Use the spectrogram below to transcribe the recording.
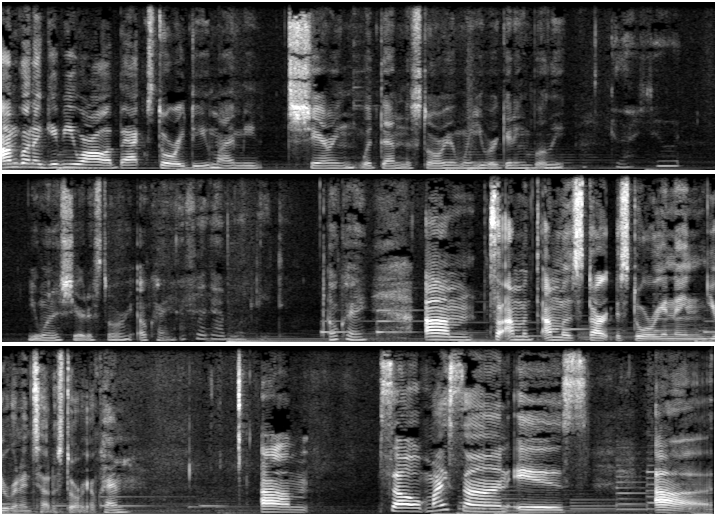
I'm gonna give you all a backstory. Do you mind me sharing with them the story of when you were getting bullied? can I do it? You want to share the story? Okay. I feel like I have more detail. Okay. Um so I'm gonna I'm gonna start the story and then you're to tell the story, okay? Um so my son is uh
